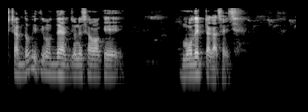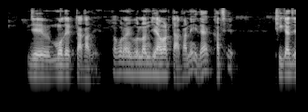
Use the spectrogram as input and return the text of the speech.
স্টার্ট দেবো। ইতিমধ্যে একজন এসে আমাকে মদের টাকা চাইছে, যে মদের টাকা দে। তখন আমি বললাম যে, আমার টাকা নেই, দেখ, কাছে। ঠিক আছে,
